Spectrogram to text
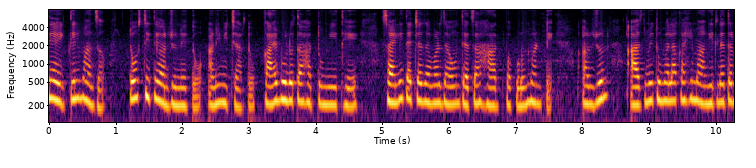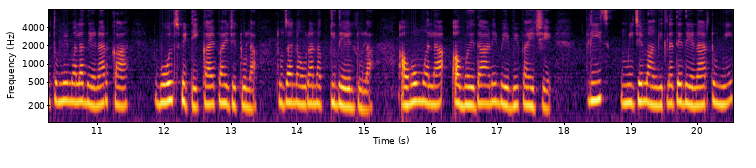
ते ऐकतील माझं. तोच तिथे अर्जुन येतो आणि विचारतो काय बोलत आहात तुम्ही इथे? सायली त्याच्याजवळ जाऊन त्याचा हात पकडून म्हणते अर्जुन आज मी तुम्हाला काही मागितलं तर तुम्ही मला देणार का? बोल स्वीटी काय पाहिजे तुला? तुझा नवरा नक्की देईल तुला. अहो मला अभयदा आणि बेबी पाहिजे. प्लीज मी जे मागितलं ते देणार तुम्ही.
